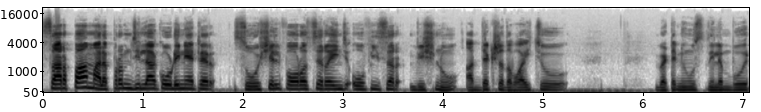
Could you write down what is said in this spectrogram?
സർപ്പ മലപ്പുറം ജില്ലാ coordinator social forest range officer Vishnu അധ്യക്ഷത വഹിച്ചു. വെട്ട ന്യൂസ് നിലമ്പൂർ.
